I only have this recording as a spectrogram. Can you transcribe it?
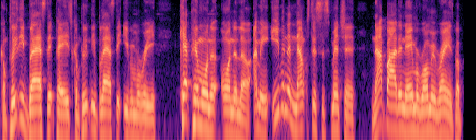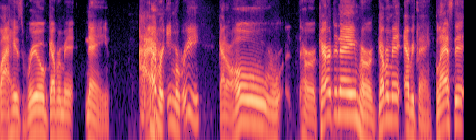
completely blasted Paige, completely blasted Eva Marie, kept him on the on the low. I mean, even announced his suspension not by the name of Roman Reigns, but by his real government name. However, Eva Marie got a whole her character name, her government, everything blasted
